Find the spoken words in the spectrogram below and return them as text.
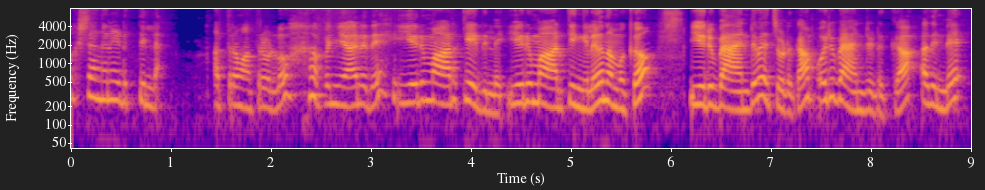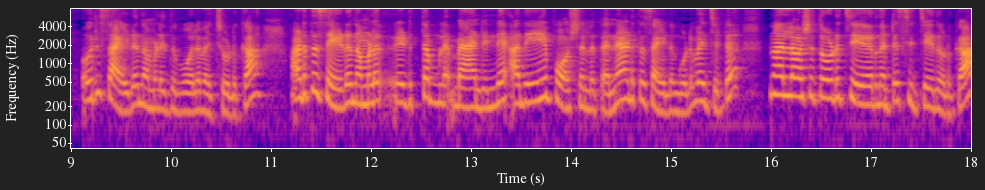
പക്ഷെ അങ്ങനെ എടുത്തില്ല. അത്ര മാത്രമേ ഉള്ളൂ. അപ്പം ഞാനിത് ഈ ഒരു മാർക്ക് ചെയ്തില്ലേ? ഈ ഒരു മാർക്കിങ്ങിൽ നമുക്ക് ഈ ഒരു ബാൻഡ് വെച്ച് കൊടുക്കാം. ഒരു ബാൻഡ് എടുക്കുക. അതിന്റെ ഒരു സൈഡ് നമ്മൾ ഇതുപോലെ വെച്ച് കൊടുക്കുക. അടുത്ത സൈഡ് നമ്മൾ എടുത്ത ബാൻഡിന്റെ അതേ പോർഷനിൽ തന്നെ അടുത്ത സൈഡും കൂടി വെച്ചിട്ട് നല്ല വശത്തോട് ചേർന്നിട്ട് സ്റ്റിച്ച് ചെയ്ത് കൊടുക്കുക.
